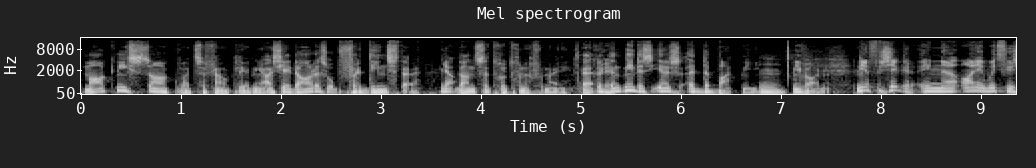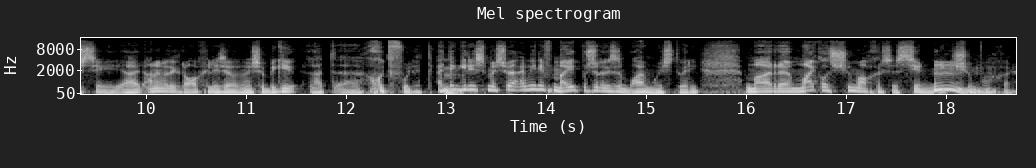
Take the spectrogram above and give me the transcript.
maak nie saak wat se velkleur nie. As jy daar is op verdienste, Ja. dan sit goed genoeg vir my. Uh, ek dink nie dis eers 'n debat nie. Mm. Nie waar nie. Nee, verseker. En uh, Annie moet vir jou sê, ja, die ander wat ek raak gelees het wat my so 'n bietjie laat uh, goed voel het. Ek dink hierdie my so, ek weet nie vir my persoonlik is dit 'n baie mooi storie. Maar uh, Michael Schumacher se seun, Mick Schumacher,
